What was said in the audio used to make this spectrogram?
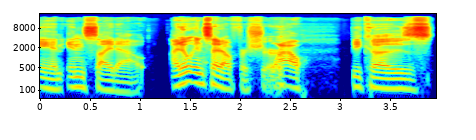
and Inside Out. I know Inside Out for sure Wow. because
